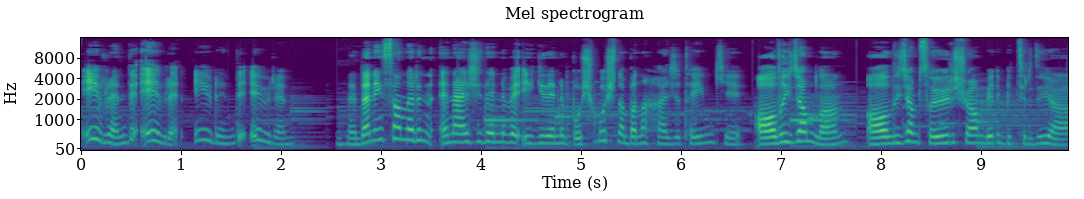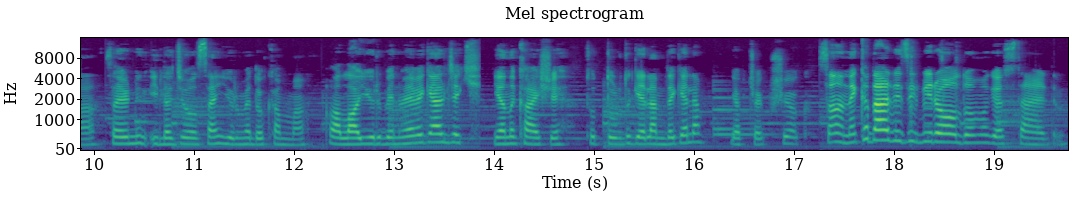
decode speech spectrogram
Evren de evren, evren de evren. Neden insanların enerjilerini ve ilgilerini boşu boşuna bana harcatayım ki? Ağlayacağım lan. Ağlayacağım. Sayori şu an beni bitirdi ya. Sayori'nin ilacı ol sen yürüme dokanma. Vallahi yürü benim eve gelecek. Yanı karşı. Tutturdu gelem de gelem. Yapacak bir şey yok. Sana ne kadar rezil biri olduğumu gösterdim.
